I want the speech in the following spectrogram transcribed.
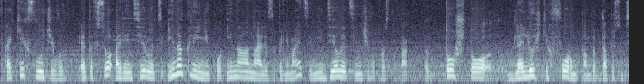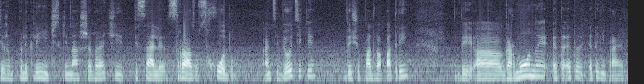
в каких случаях вот это все ориентируется и на клинику, и на анализы, понимаете? Не делается ничего просто так. То, что для легких форм, там, допустим, те же поликлинические наши врачи писали сразу, сходу антибиотики, да еще по два, по три, да, а гормоны, это, это, это неправильно.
